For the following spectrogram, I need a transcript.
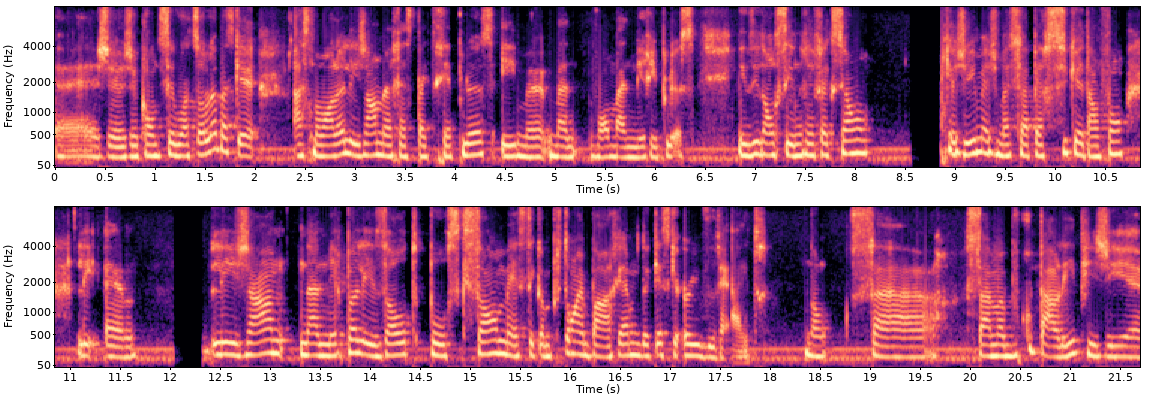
euh, je, je conduise ces voitures-là parce que à ce moment-là, les gens me respecteraient plus et me, vont m'admirer plus. Il dit donc, c'est une réflexion que j'ai eue, mais je me suis aperçue que dans le fond, les, euh, les gens n'admirent pas les autres pour ce qu'ils sont, mais c'est comme plutôt un barème de qu'est-ce qu'eux ils voudraient être. Donc ça, ça m'a beaucoup parlé, puis j'ai,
